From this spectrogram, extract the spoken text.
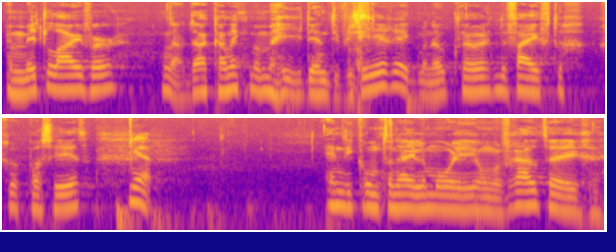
een midlifer. Nou, daar kan ik me mee identificeren. Ik ben ook de 50 gepasseerd. Ja. En die komt een hele mooie jonge vrouw tegen.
